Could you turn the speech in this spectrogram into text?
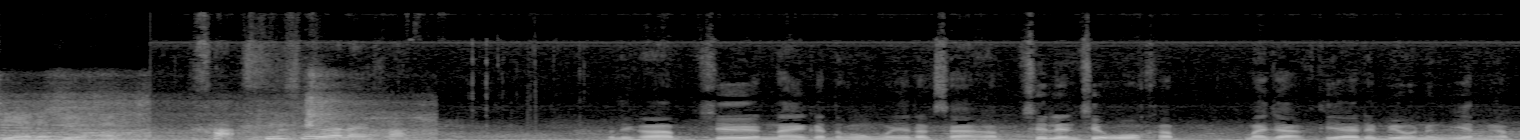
TIW ครับ ค่ะ พี่ชื่ออะไรคะ สวัสดีครับ ชื่อนายกันตพงศ์มยรักษาครับ ชื่อเล่นชื่อโอคครับ มาจาก TIW 1 n ครับ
